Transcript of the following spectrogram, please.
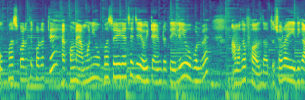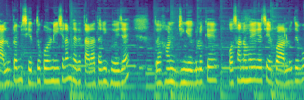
অভ্যাস করাতে করাতে এখন এমনই অভ্যাস হয়ে গেছে যে ওই টাইমটাতে এলেই ও বলবে, আমাকে ফল দাও। তো চলো, এইদিকে আলুটা আমি সেদ্ধ করে নিয়েছিলাম যাতে তাড়াতাড়ি হয়ে যায়। তো এখন ঝিঙেগুলোকে কষানো হয়ে গেছে, এরপর আলু দেবো।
